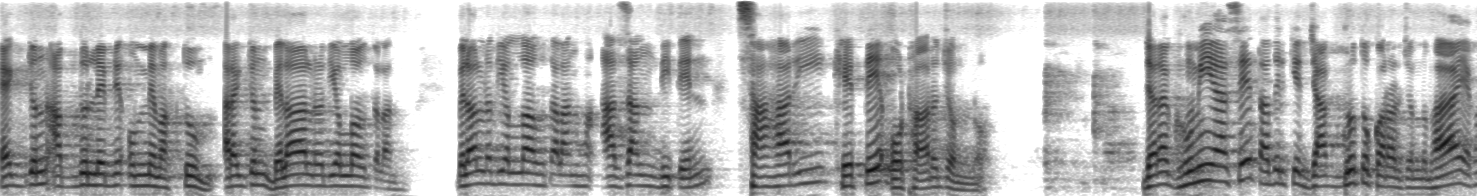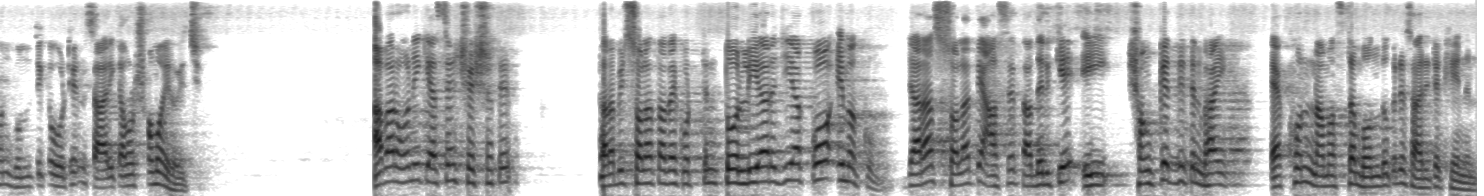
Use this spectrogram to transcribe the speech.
একজন আব্দুল্লাহ ইবনে উম্মে মাকতুম আর একজন বেলাল রাদিয়াল্লাহু আল্লাহ আনহু। বেলাল রাদিয়াল্লাহু আল্লাহ আনহু আজান দিতেন সাহারি খেতে ওঠার জন্য। যারা ঘুমিয়ে আছে, তাদেরকে জাগ্রত করার জন্য। ভাই, এখন ঘুম থেকে ওঠেন, সাহারি খাওয়ার সময় হয়েছে। আবার অনেকে আছেন শেষ সাথে তারাবির সলাত আদায় করতেন। তো লিয়ার জিয়া ক এমাকুম যারা সলাতে আসে তাদেরকে এই সংকেত দিতেন, ভাই, এখন নামাজটা বন্ধ করে সাহারিটা খেয়ে নেন।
